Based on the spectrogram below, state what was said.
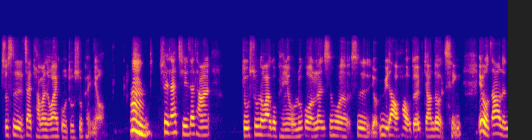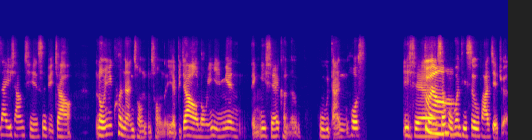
就是在台湾的外国读书朋友。嗯，所以在其实，在台湾读书的外国朋友，如果认识或者是有遇到的话，我都会比较热情，因为我知道人在异乡其实是比较容易困难重重的，也比较容易面临一些可能孤单或是一些生活问题是无法解决。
